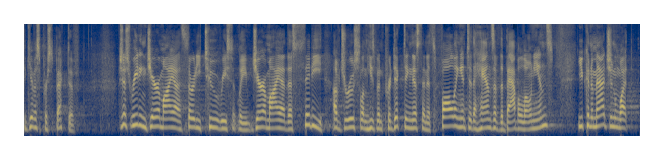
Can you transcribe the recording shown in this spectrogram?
to give us perspective. I was just reading Jeremiah 32 recently. Jeremiah, the city of Jerusalem, he's been predicting this and it's falling into the hands of the Babylonians. You can imagine what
